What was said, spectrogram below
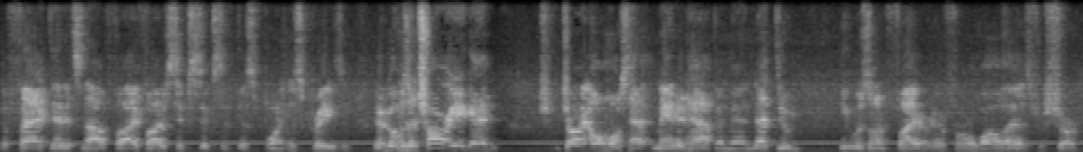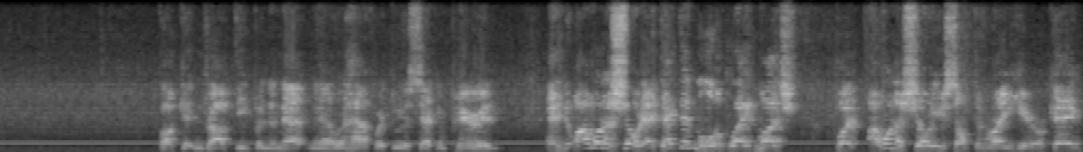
The fact that it's now 5 5 6 6 at this point is crazy. There goes Acciari again. Acciari almost made it happen, man. That dude he was on fire there for a while, that is for sure. Puck getting dropped deep in the net, man. We're halfway through the second period. And I want to show that. That didn't look like much, but I want to show you something right here, okay?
